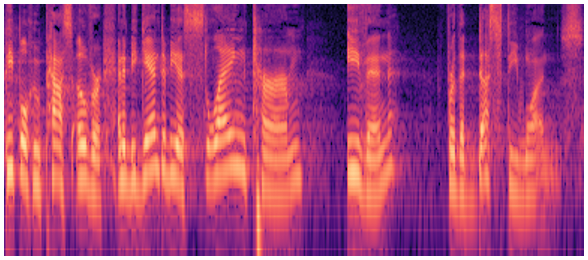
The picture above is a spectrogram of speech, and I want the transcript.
people who pass over. And it began to be a slang term even for the dusty ones.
